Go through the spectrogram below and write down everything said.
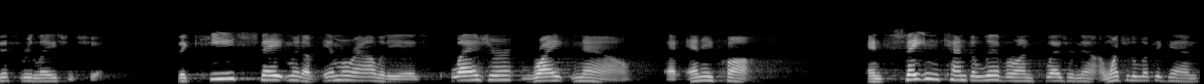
this relationship. The key statement of immorality is pleasure right now at any cost. And Satan can deliver on pleasure now. I want you to look again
